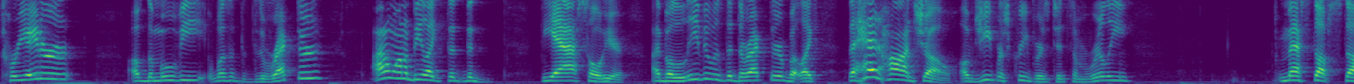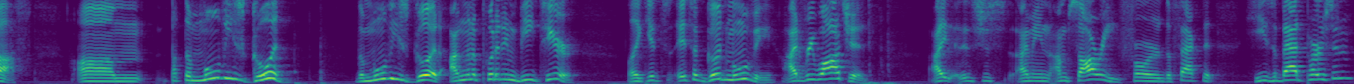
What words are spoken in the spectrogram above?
creator of the movie was it the director? I don't want to be like the the the asshole here. I believe it was the director, but like the head honcho of Jeepers Creepers did some really messed up stuff. Um, but the movie's good. The movie's good. I'm gonna put it in B tier. Like it's it's a good movie. I'd rewatch it. I it's just I mean I'm sorry for the fact that he's a bad person,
